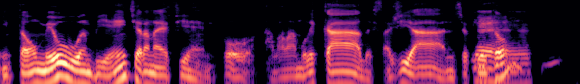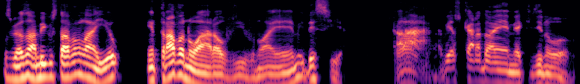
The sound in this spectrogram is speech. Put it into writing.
Então, o meu ambiente era na FM. Pô, tava lá molecada, estagiário, não sei o quê. É. Então, os meus amigos estavam lá e eu entrava no ar ao vivo no AM e descia. Ah lá, havia os caras do AM aqui de novo.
